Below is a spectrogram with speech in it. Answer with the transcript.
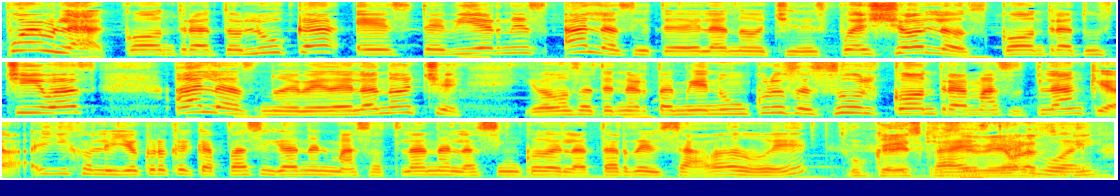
Puebla contra Toluca este viernes a las 7 de la noche. Después Cholos contra tus Chivas a las 9 de la noche. Y vamos a tener también un Cruz Azul contra Mazatlán. Que, ay, híjole, yo creo que capaz si gana el Mazatlán a las cinco de la tarde el sábado, ¿eh? ¿Tú crees que Va se ve ahora sí? bueno.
